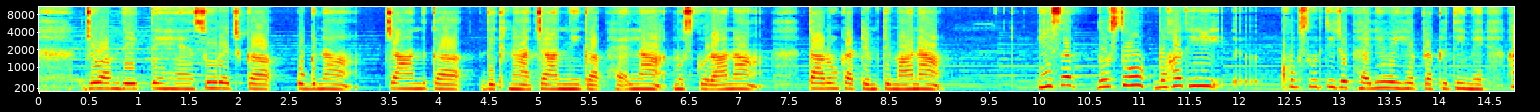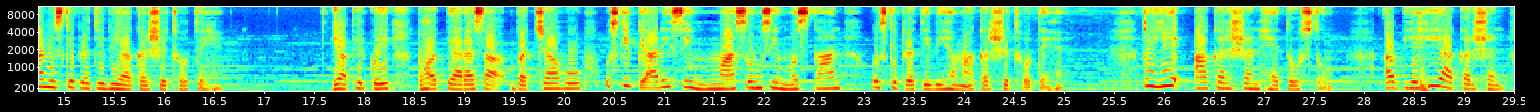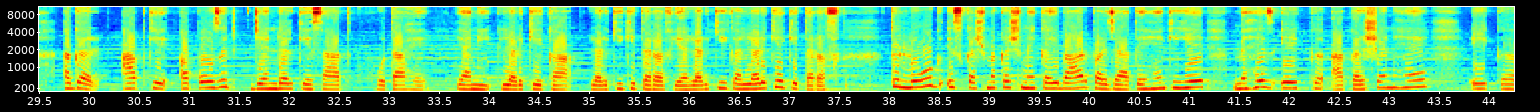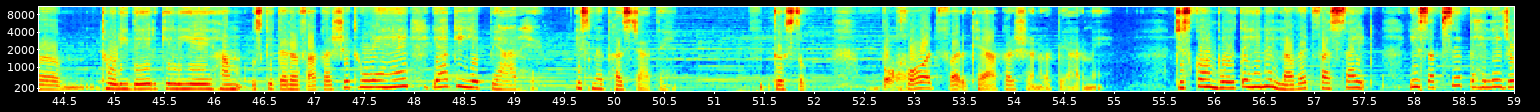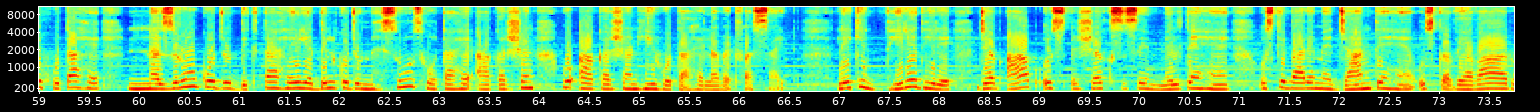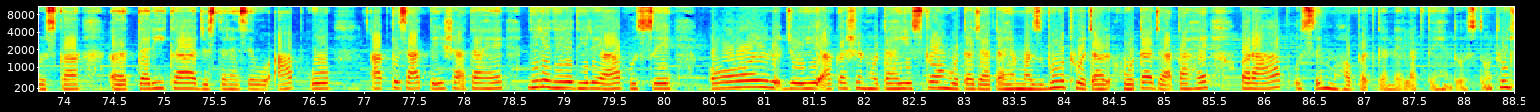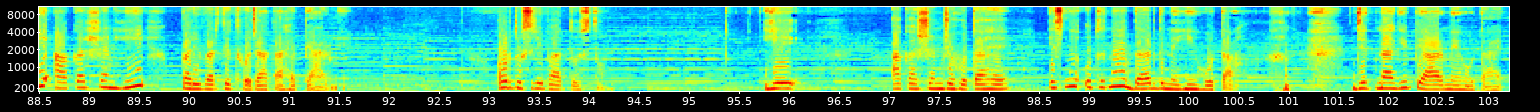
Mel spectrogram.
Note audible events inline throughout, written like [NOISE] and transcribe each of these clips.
जो हम देखते हैं, सूरज का उगना चाँद का दिखना, चांदनी का फैलना, मुस्कुराना, तारों का टिमटिमाना। ये सब दोस्तों बहुत ही खूबसूरती जो फैली हुई है प्रकृति में, हम इसके प्रति भी आकर्षित होते हैं। या फिर कोई बहुत प्यारा सा बच्चा हो, उसकी प्यारी सी, मासूम सी मुस्कान, उसके प्रति भी हम आकर्षित होते हैं। तो ये आकर्षण है दोस्तों। अब यही आकर्षण अगर आपके अपोजिट जेंडर के साथ होता है, यानी लड़के का, लड़की की तरफ़ या लड़की का लड़के की तरफ़ तो लोग इस कश्मकश में कई बार पड़ जाते हैं कि ये महज एक आकर्षण है, एक थोड़ी देर के लिए हम उसकी तरफ़ आकर्षित हुए हैं, या कि ये प्यार है, इसमें फंस जाते हैं। दोस्तों, बहुत फ़र्क है आकर्षण और प्यार में। जिसको हम बोलते हैं ना लव एट फ़र्स्ट साइट ये सबसे पहले जो होता है, नज़रों को जो दिखता है या दिल को जो महसूस होता है, आकर्षण, वो आकर्षण ही होता है लव एट फ़र्स्ट साइट लेकिन धीरे धीरे जब आप उस शख्स से मिलते हैं, उसके बारे में जानते हैं, उसका व्यवहार, उसका तरीका, जिस तरह से वो आपको आपके साथ पेश आता है। धीरे धीरे धीरे आप उससे और जो ये आकर्षण होता है, ये स्ट्रांग होता जाता है, मज़बूत हो जा होता जाता है और आप उससे मोहब्बत करने लगते हैं दोस्तों। तो ये आकर्षण ही परिवर्तित हो जाता है प्यार में। और दूसरी बात दोस्तों, ये आकर्षण जो होता है, इसमें उतना दर्द नहीं होता, [LAUGHS] जितना कि प्यार में होता है।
